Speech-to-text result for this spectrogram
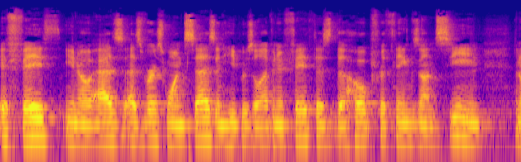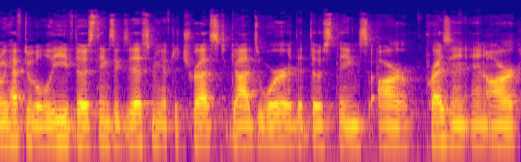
if faith, you know, as as verse one says in Hebrews eleven, if faith is the hope for things unseen, then we have to believe those things exist, and we have to trust God's word that those things are present and are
